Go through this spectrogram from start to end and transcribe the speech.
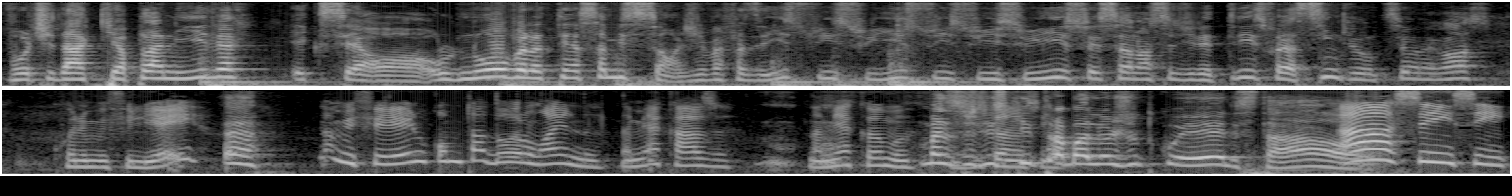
vou te dar aqui a planilha Excel. Ó, o Novo ela tem essa missão. A gente vai fazer isso, isso, isso, isso, isso, isso. Essa é a nossa diretriz. Foi assim que aconteceu o negócio? Quando eu me filiei? É. Não, me filiei no computador online, na minha casa, na minha cama. Mas você disse que assim. trabalhou junto com eles e tal. Ah, sim, sim.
